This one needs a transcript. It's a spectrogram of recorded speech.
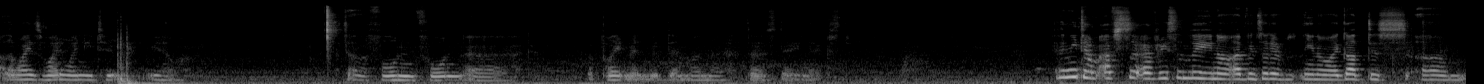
Otherwise, why do I need to, you know? to have a phone phone uh, appointment with them on uh, Thursday next. In the meantime, I've I've recently, you know, I've been sort of, you know, I got this, um,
